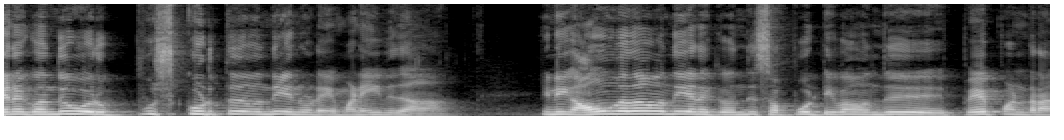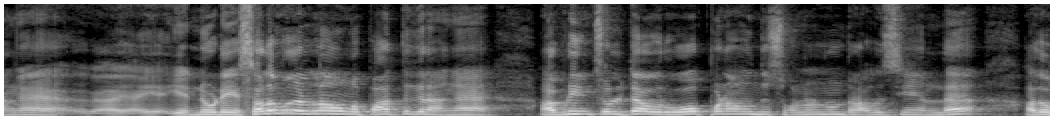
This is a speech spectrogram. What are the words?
எனக்கு வந்து ஒரு புஷ் கொடுத்தது வந்து என்னுடைய மனைவி தான் இன்றைக்கி அவங்க தான் வந்து எனக்கு வந்து சப்போர்ட்டிவாக வந்து பே பண்ணுறாங்க என்னுடைய செலவுகள்லாம் அவங்க பார்த்துக்கிறாங்க அப்படின்னு சொல்லிட்டு அவர் ஓப்பனாக வந்து சொல்லணுன்ற அவசியம் இல்லை. அதை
